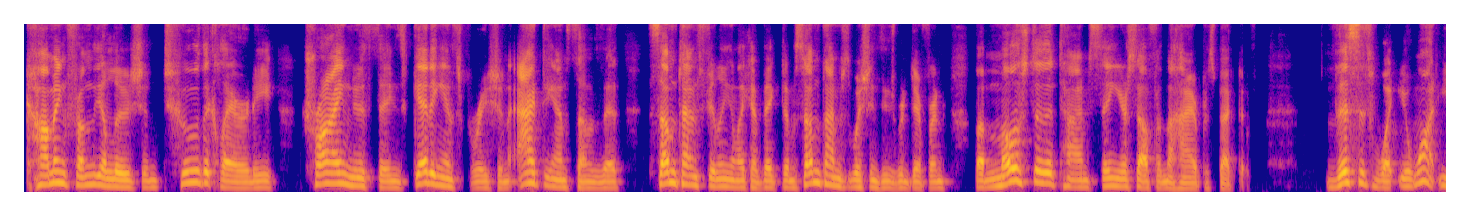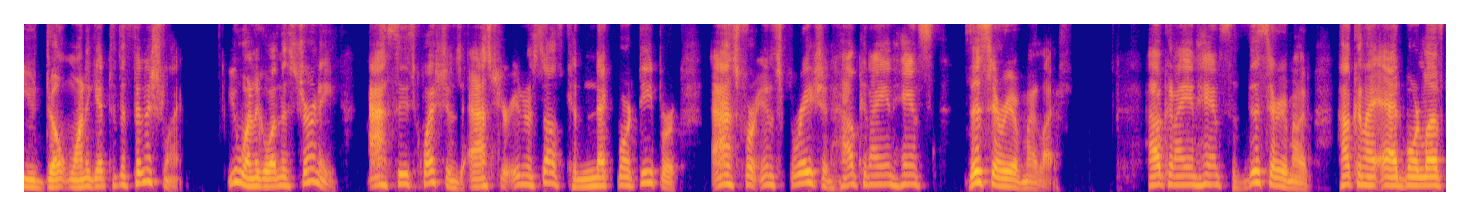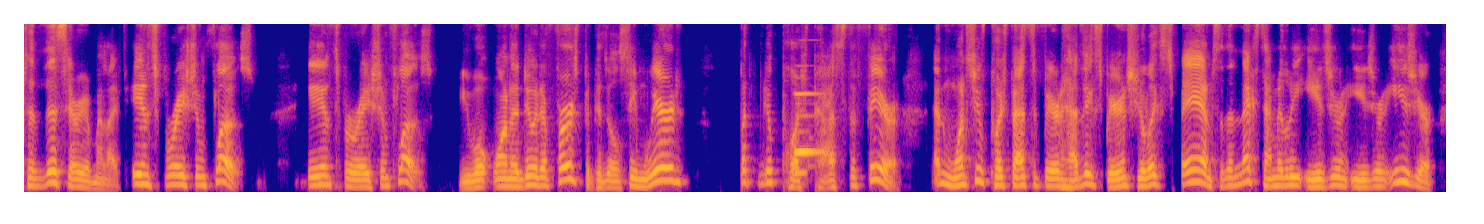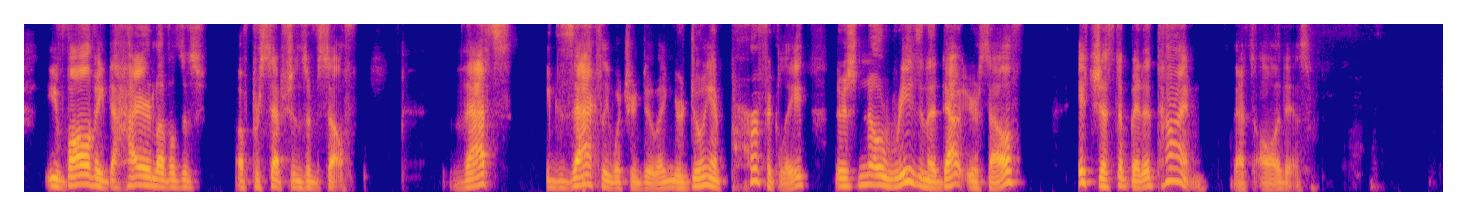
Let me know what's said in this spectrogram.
coming from the illusion to the clarity, trying new things, getting inspiration, acting on some of it, sometimes feeling like a victim, sometimes wishing things were different, but most of the time seeing yourself from the higher perspective. This is what you want. You don't want to get to the finish line. You want to go on this journey. Ask these questions, ask your inner self, connect more deeper, ask for inspiration. How can I enhance this area of my life? How can I enhance this area of my life? How can I add more love to this area of my life? Inspiration flows. Inspiration flows. You won't want to do it at first because it'll seem weird, but you'll push past the fear. And once you've pushed past the fear and have the experience, you'll expand. So the next time it'll be easier and easier and easier, evolving to higher levels of, of perceptions of self. That's exactly what you're doing. You're doing it perfectly. There's no reason to doubt yourself. It's just a bit of time. That's all it is.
